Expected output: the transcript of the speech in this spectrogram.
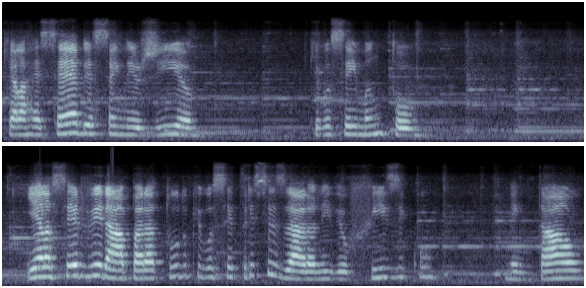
que ela recebe essa energia que você imantou. E ela servirá para tudo que você precisar a nível físico, mental,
